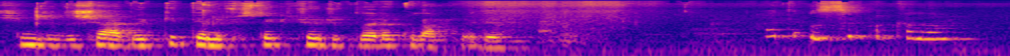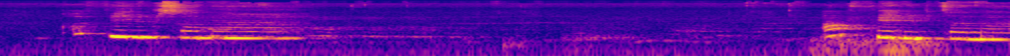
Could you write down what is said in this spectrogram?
Şimdi dışarıdaki teneffüsteki çocuklara kulak veriyor. Hadi ısır bakalım. Aferin sana. Aferin sana.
